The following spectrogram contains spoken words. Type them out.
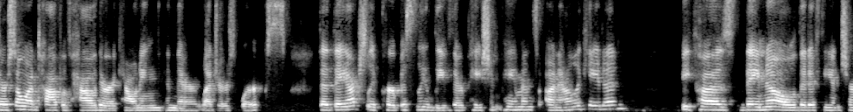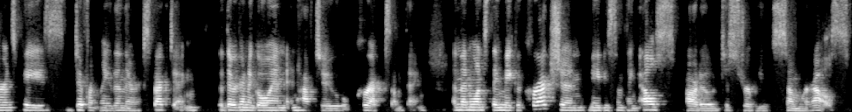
they're so on top of how their accounting and their ledgers works that they actually purposely leave their patient payments unallocated because they know that if the insurance pays differently than they're expecting that they're going to go in and have to correct something. And then once they make a correction maybe something else auto distributes somewhere else.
